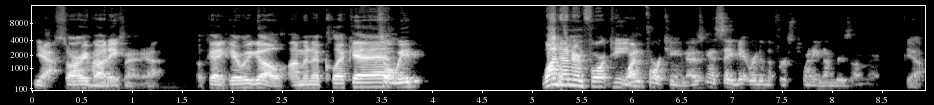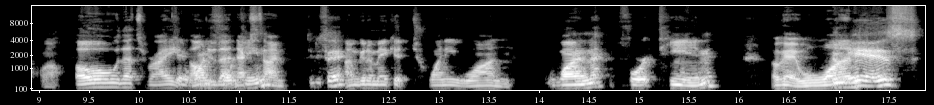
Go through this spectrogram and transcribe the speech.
Yeah. Sorry, buddy. Yeah. Okay, here we go. I'm gonna click it. So maybe 114. 114. I was gonna say get rid of the first 20 numbers on there. Yeah. Well. Oh, that's right. Okay, I'll do that next time. Did you say? I'm gonna make it 21. 114. Okay, one. is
